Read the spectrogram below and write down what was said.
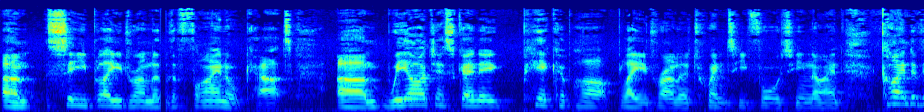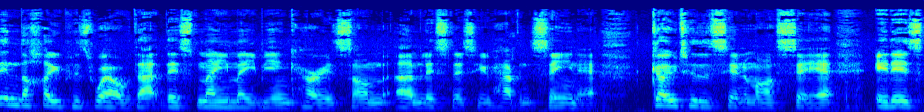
Um, see Blade Runner the final cut. Um, we are just going to pick apart Blade Runner 2049, kind of in the hope as well that this may maybe encourage some um, listeners who haven't seen it go to the cinema, see it. It is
